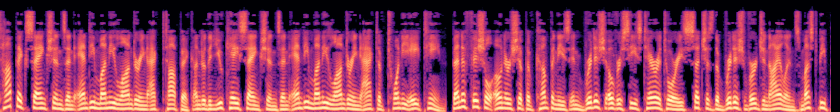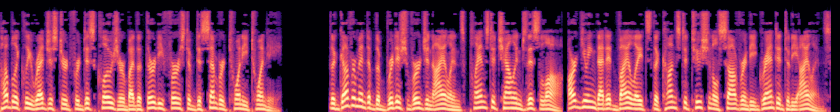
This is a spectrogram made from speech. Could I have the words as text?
Topic sanctions and Anti-Money Laundering Act topic Under the UK Sanctions and Anti-Money Laundering Act of 2018, beneficial ownership of companies in British overseas territories such as the British Virgin Islands must be publicly registered for disclosure by 31 December 2020. The government of the British Virgin Islands plans to challenge this law, arguing that it violates the constitutional sovereignty granted to the islands.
